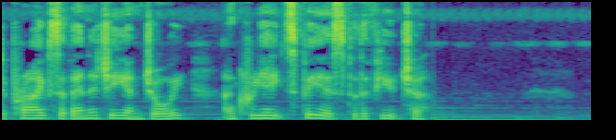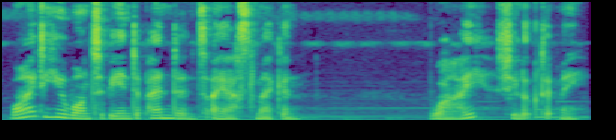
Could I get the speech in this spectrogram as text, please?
deprives of energy and joy, and creates fears for the future. Why do you want to be independent? I asked Megan. Why? She looked at me.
